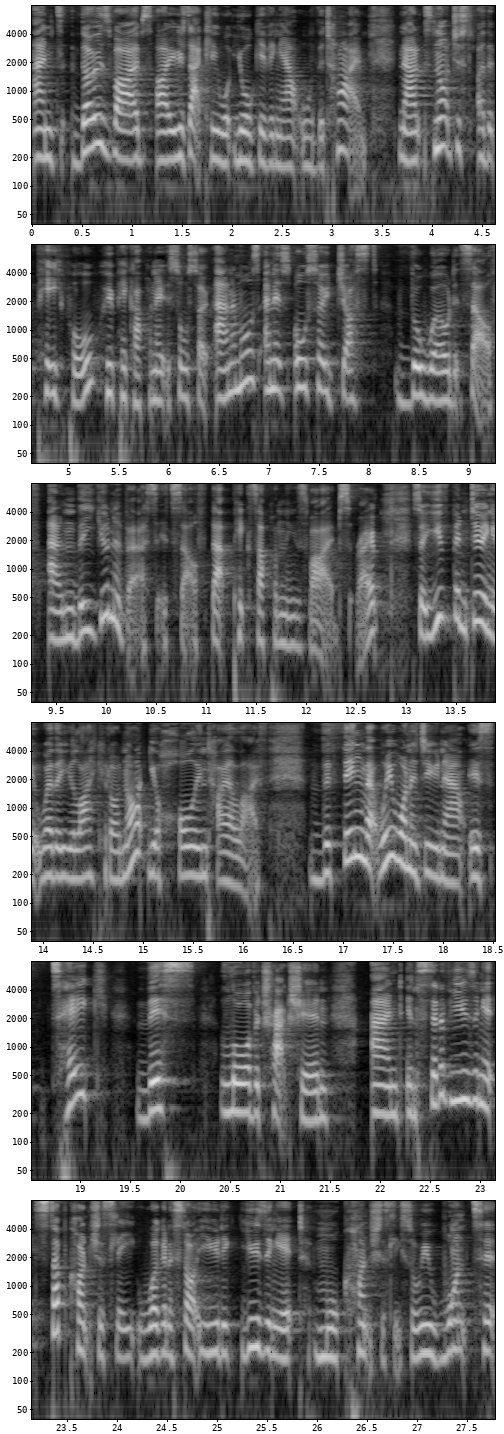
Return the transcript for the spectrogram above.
And those vibes are exactly what you're giving out all the time. Now, it's not just other people who pick up on it, it's also animals, and it's also just the world itself and the universe itself that picks up on these vibes, right? So you've been doing it whether you like it or not your whole entire life. The thing that we want to do now is take this law of attraction and instead of using it subconsciously, we're going to start using it more consciously. So we want to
